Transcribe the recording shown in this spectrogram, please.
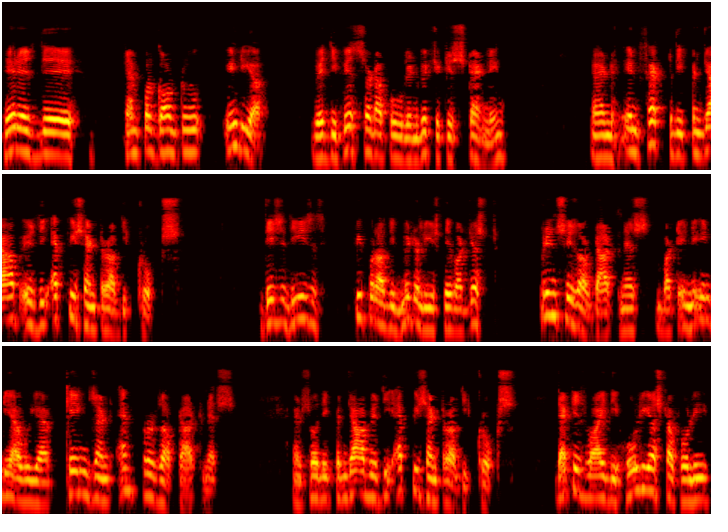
here is the temple gone to India with the Bethesda pool in which it is standing and in fact, the Punjab is the epicenter of the crooks. These, these people of the Middle East, they were just princes of darkness, but in India we have kings and emperors of darkness. And so the Punjab is the epicenter of the crooks. That is why the holiest of holy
